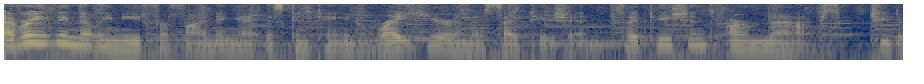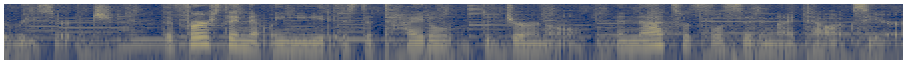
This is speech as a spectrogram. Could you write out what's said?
Everything that we need for finding it is contained right here in this citation. Citations are maps to the research. The first thing that we need is the title of the journal, and that's what's listed in italics here,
